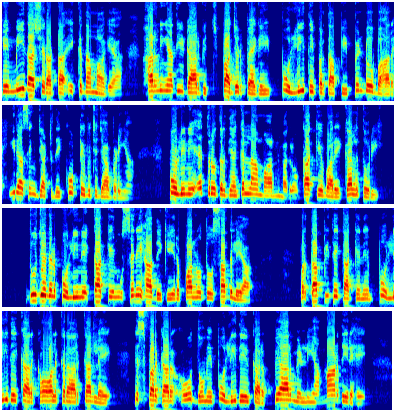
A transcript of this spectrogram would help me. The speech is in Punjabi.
ਕਿ ਮੀਂਹ ਦਾ ਸ਼ਰਾਟਾ ਇੱਕਦਮ ਆ ਗਿਆ। ਹਰਨੀਆਂ ਦੀ ਡਾਰ ਵਿੱਚ ਭਾਜੜ ਪੈ ਗਈ। ਭੋਲੀ ਤੇ ਪ੍ਰਤਾਪੀ ਪਿੰਡੋਂ ਬਾਹਰ ਹੀਰਾ ਸਿੰਘ ਜੱਟ ਦੇ ਕੋਟੇ ਵਿੱਚ ਜਾ ਬੜੀਆਂ ਭੋਲੀ ਨੇ ਇੱਧਰ ਉੱਧਰ ਦੀਆਂ ਗੱਲਾਂ ਮਾਰਨ ਮਗਰੋਂ ਕਾਕੇ ਬਾਰੇ ਗੱਲ ਤੋਰੀ। ਦੂਜੇ ਦਿਨ ਭੋਲੀ ਨੇ ਕਾਕੇ ਨੂੰ ਸਨੇਹਾ ਦੇ ਕੇ ਰਪਾਲੋਂ ਤੋਂ ਸੱਦ ਲਿਆ। ਪ੍ਰਤਾਪੀ ਤੇ ਕਾਕੇ ਨੇ ਭੋਲੀ ਦੇ ਘਰ ਕੌਲ ਕਰਾਰ ਕਰ ਲਏ। ਇਸ ਪ੍ਰਕਾਰ ਉਹ ਦੋਵੇਂ ਭੋਲੀ ਦੇ ਘਰ ਪਿਆਰ ਮਿਲਣੀਆਂ ਮਾਣਦੇ ਰਹੇ।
